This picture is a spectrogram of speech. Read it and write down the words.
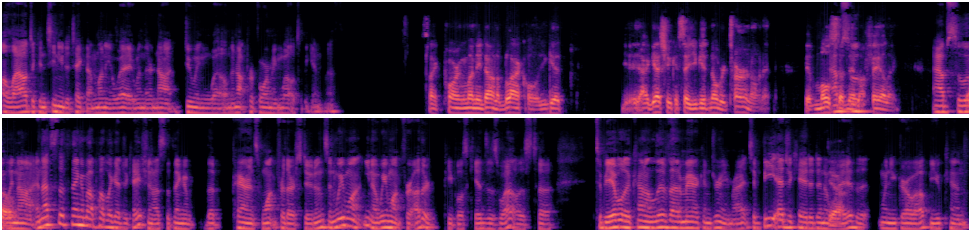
allowed to continue to take that money away when they're not doing well and they're not performing well to begin with. It's like pouring money down a black hole. You get, I guess you can say you get no return on it if most Absolutely. of them are failing. Absolutely so, not. And that's the thing about public education. That's the thing that parents want for their students. And we want, you know, we want for other people's kids as well is to to be able to kind of live that American dream, right? To be educated in a yeah. way that when you grow up, you can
